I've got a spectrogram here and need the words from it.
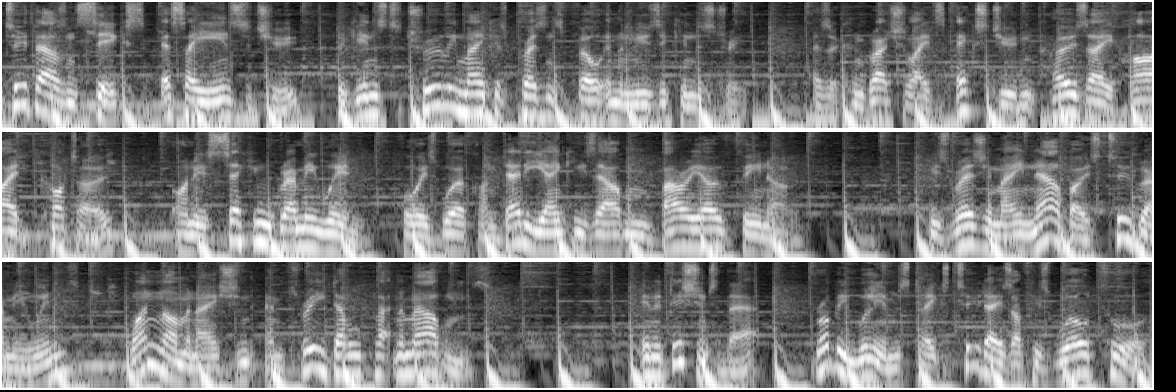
2006, SAE Institute begins to truly make its presence felt in the music industry as it congratulates ex-student Jose Hyde Cotto on his second Grammy win for his work on Daddy Yankee's album Barrio Fino. His resume now boasts two Grammy wins, one nomination and three double platinum albums. In addition to that, Robbie Williams takes two days off his world tour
